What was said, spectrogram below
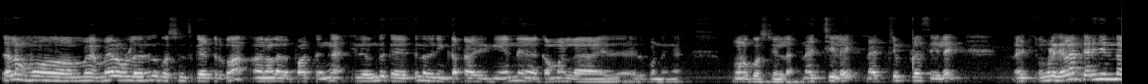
இதெல்லாம் மோ மே மேலே உள்ளதுலேருந்து கொஸ்டின்ஸ் கேட்டிருக்கோம். அதனால் அதை பார்த்துங்க. இது வந்து எத்தனை நீங்கள் கரெக்டாக இருக்கீங்கன்னு கமெண்டில் இது இது பண்ணுங்கள் மூணு கொஸ்டினில் நச்சிலை நச்சு ப்ளஸ் இலை உங்களுக்கு எல்லாம் தெரிஞ்சிருந்தா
